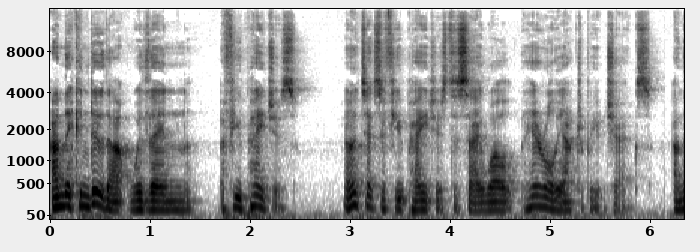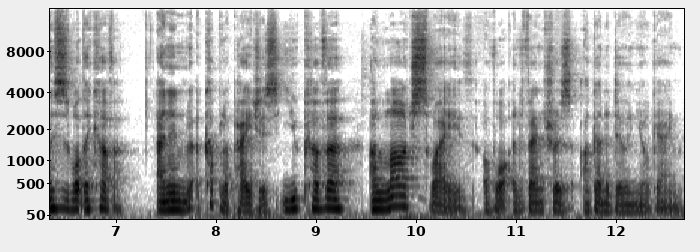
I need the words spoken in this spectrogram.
And they can do that within a few pages. It only takes a few pages to say, well, here are all the attribute checks and this is what they cover. And in a couple of pages, you cover a large swathe of what adventurers are going to do in your game.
